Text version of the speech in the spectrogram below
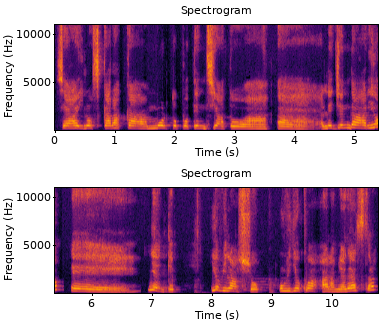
se hai lo scaracca molto potenziato a, a leggendario e niente io vi lascio un video qua alla mia destra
